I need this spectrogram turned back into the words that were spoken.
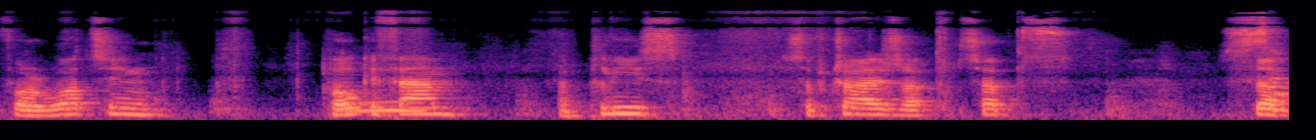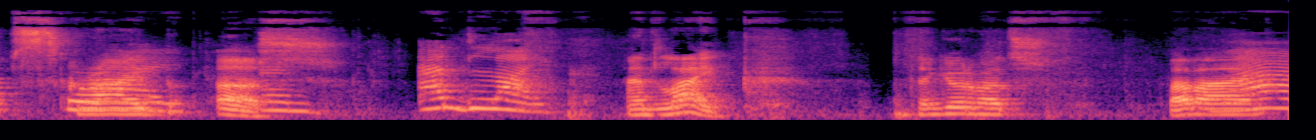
for watching PokeFam, and please subscribe subs, subscribe Subscribe us and like. and like. Thank you very much. Bye bye. Bye.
